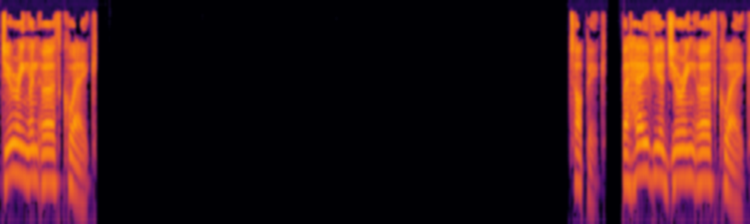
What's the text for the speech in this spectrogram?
During an earthquake Topic: Behavior during earthquake.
